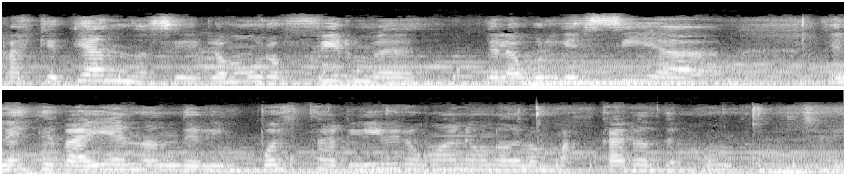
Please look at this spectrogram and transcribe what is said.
Rasqueteando así, los muros firmes de la burguesía en este país en donde el impuesto al libro bueno, es uno de los más caros del mundo, ¿cachai?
